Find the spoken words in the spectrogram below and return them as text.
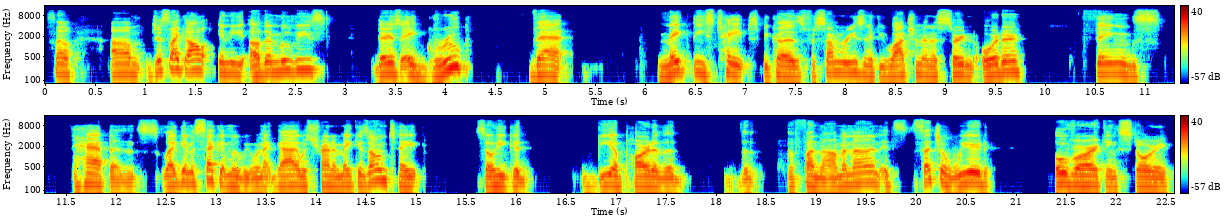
So um, just like all the other movies, there's a group that make these tapes because for some reason, if you watch them in a certain order, things happens. Like in the second movie, when that guy was trying to make his own tape so he could be a part of the the, the phenomenon. It's such a weird overarching story.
